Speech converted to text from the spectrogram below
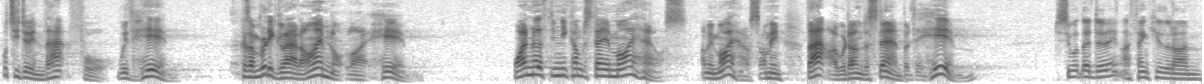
What's he doing that for with him? Because I'm really glad I'm not like him. Why on earth didn't he come to stay in my house? I mean, my house. I mean, that I would understand. But to him, do you see what they're doing? I thank you that I'm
